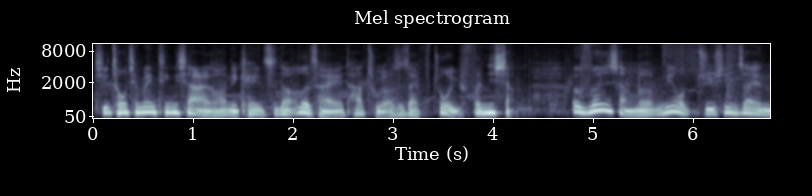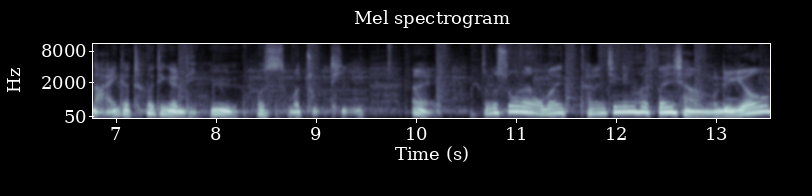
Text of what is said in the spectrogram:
其实从前面听下来的话，你可以知道，二宅它主要是在做与分享。而分享呢，没有局限在哪一个特定的领域或是什么主题。哎，怎么说呢？我们可能今天会分享旅游，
